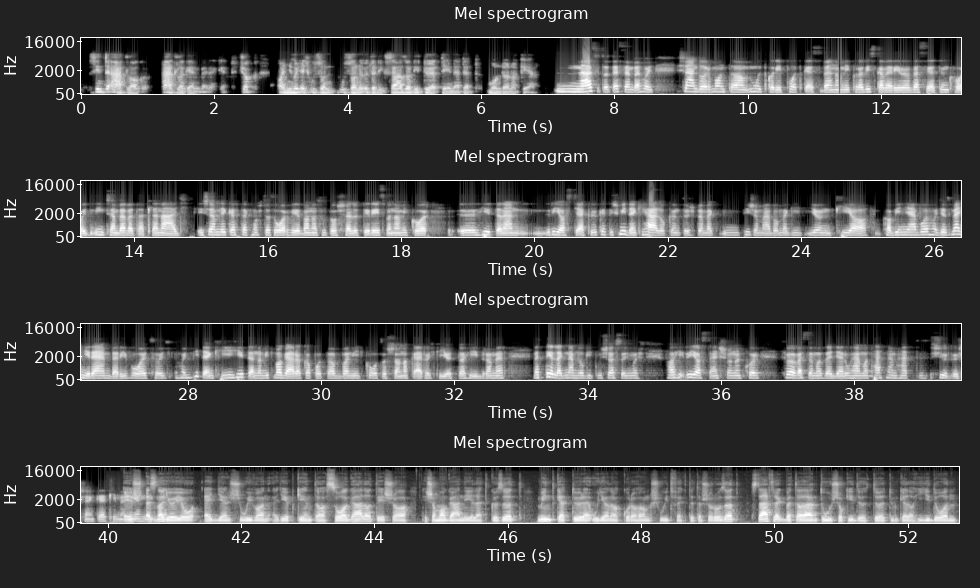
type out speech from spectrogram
szinte átlag, átlag embereket. Csak annyi, hogy egy 20, 25. századi történetet mondanak el. Na, azt jutott eszembe, hogy Sándor mondta a múltkori podcastben, amikor a Discovery-ről beszéltünk, hogy nincsen bevetetlen ágy. És emlékeztek most az Orville-ban, az utolsó előtti részben, amikor ö, hirtelen riasztják őket, és mindenki hálóköntösbe, meg pizsamában meg így jön ki a kabinjából, hogy ez mennyire emberi volt, hogy, hogy mindenki hirtelen, amit magára kapott abban így kócosan akár, hogy kijött a hídra, mert, mert tényleg nem logikus az, hogy most ha riasztás van, akkor fölveszem az egyenruhámat, hát nem, hát sürgősen kell kimenni És ez nagyon jó egyensúly van egyébként a szolgálat és a, és a magánélet között, mindkettőre ugyanakkor a hangsúlyt fektet a sorozat. Star Trekbe talán túl sok időt töltünk el a hídon,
